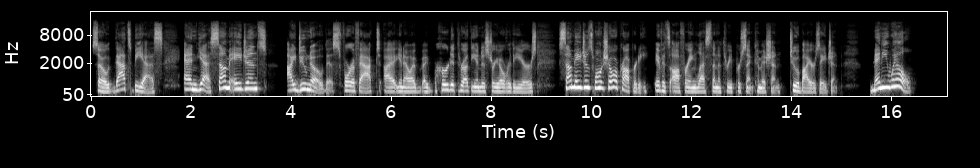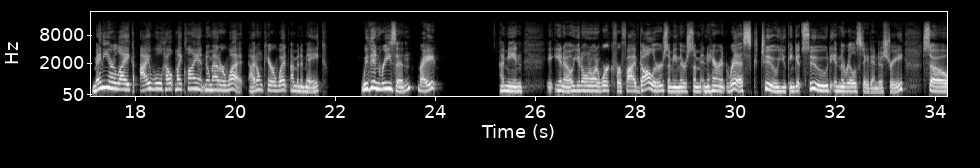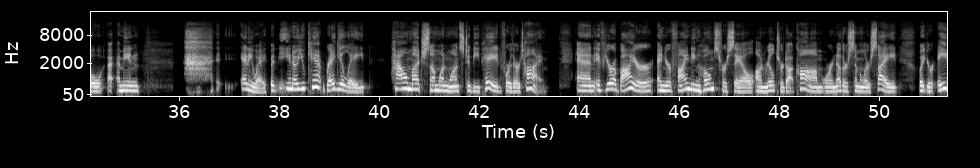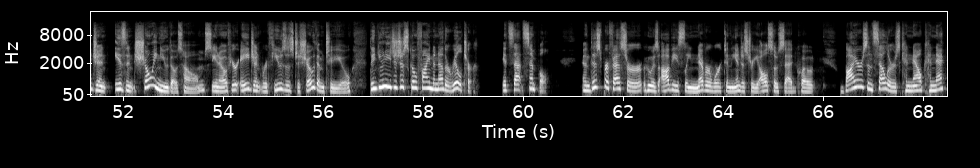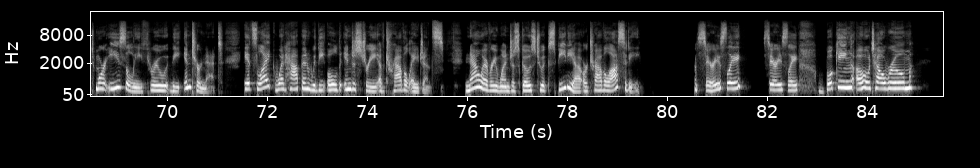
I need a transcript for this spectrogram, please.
So that's BS. And yes, some agents, I do know this for a fact. I, you know, I've, I've heard it throughout the industry over the years some agents won't show a property if it's offering less than a 3% commission to a buyer's agent. Many will. Many are like, I will help my client no matter what. I don't care what I'm going to make within reason, right? I mean, you know, you don't want to work for $5. I mean, there's some inherent risk too. You can get sued in the real estate industry. So, I mean, eh, anyway, but you know, you can't regulate how much someone wants to be paid for their time. And if you're a buyer and you're finding homes for sale on realtor.com or another similar site, but your agent isn't showing you those homes, you know, if your agent refuses to show them to you, then you need to just go find another realtor. It's that simple. And this professor, who has obviously never worked in the industry, also said, quote, buyers and sellers can now connect more easily through the internet. It's like what happened with the old industry of travel agents. Now everyone just goes to Expedia or Travelocity. Seriously? Seriously? Booking a hotel room,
